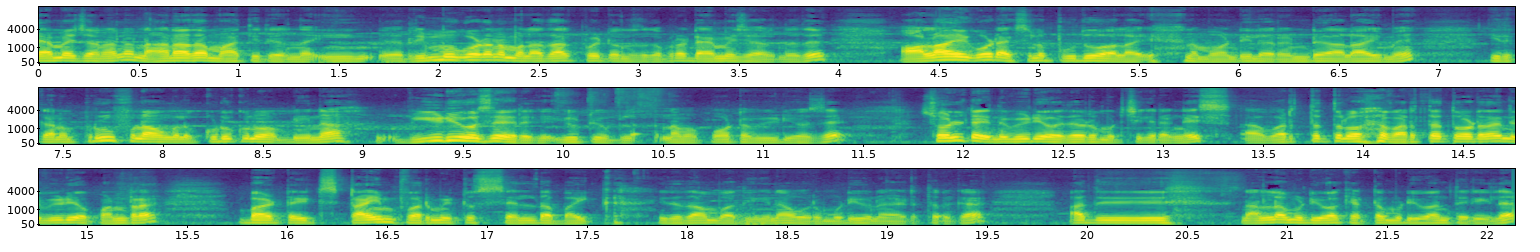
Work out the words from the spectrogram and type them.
டேமேஜ் ஆனாலும் நானாக தான் மாற்றிட்டு இருந்தேன். ரிம்மு கூட நம்ம லதாக் போயிட்டு வந்ததுக்கப்புறம் டேமேஜாக இருந்தது. அலாய் கூட ஆக்சுவலாக புது அலாய். நம்ம வண்டியில் ரெண்டு அலாயுமே. இதுக்கான ப்ரூஃப் நான் உங்களுக்கு கொடுக்கணும் அப்படின்னா வீடியோஸே இருக்குது யூடியூப்பில் நம்ம போட்ட வீடியோஸே சொல்லிட்டு இந்த வீடியோ இதோட முடிச்சுக்கிறேன் கைஸ் வருத்தத்தோட வருத்தத்தோட தான் இந்த வீடியோ பண்ணுறேன் but it's time for me to sell the bike இதுதான் பார்த்தீங்கன்னா ஒரு முடிவு நான் எடுத்திருக்கேன். அது நல்ல முடிவாக கெட்ட முடிவான்னு தெரியல.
